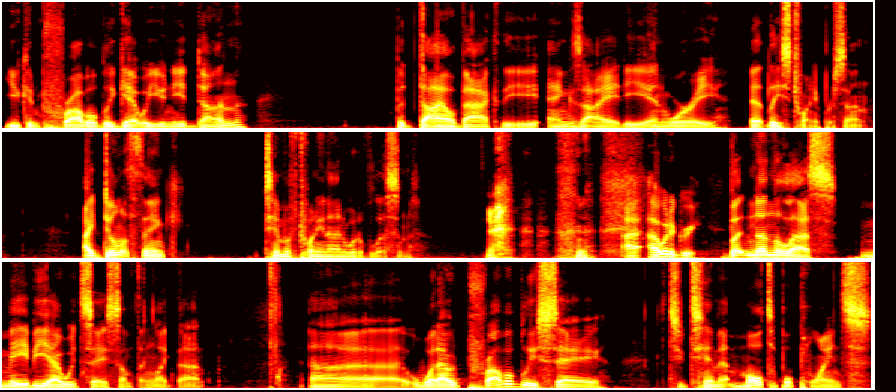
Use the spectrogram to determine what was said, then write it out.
You can probably get what you need done, but dial back the anxiety and worry at least 20%. I don't think Tim of 29 would have listened. I, I would agree. But nonetheless, maybe I would say something like that. Uh, what I would probably say to Tim at multiple points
